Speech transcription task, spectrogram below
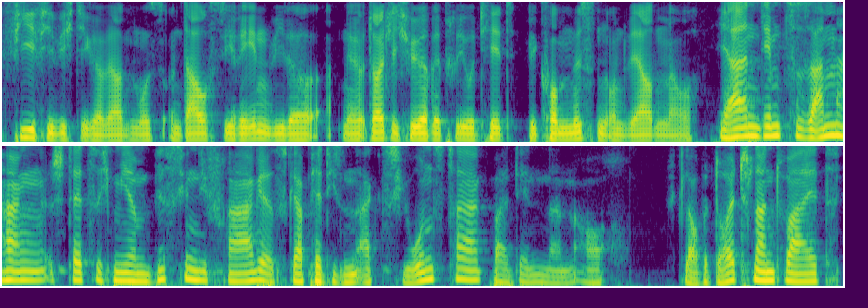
viel, viel wichtiger werden muss und da auch Sirenen wieder eine deutlich höhere Priorität bekommen müssen und werden auch. Ja, in dem Zusammenhang stellt sich mir ein bisschen die Frage, es gab ja diesen Aktionstag, bei dem dann auch, ich glaube, deutschlandweit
